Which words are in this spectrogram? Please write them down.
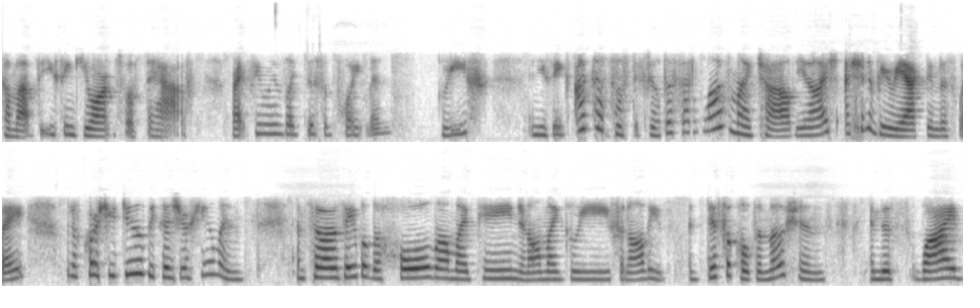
come up that you think you aren't supposed to have, right? Feelings like disappointment, grief, and you think, I'm not supposed to feel this. I love my child. You know, I, sh- I shouldn't be reacting this way. But of course you do because you're human. And so I was able to hold all my pain and all my grief and all these difficult emotions in this wide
